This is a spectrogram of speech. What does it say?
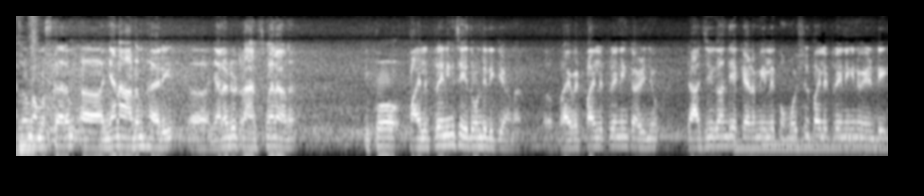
ഹലോ നമസ്കാരം. ഞാൻ ആദം ഹാരി. ഞാനൊരു ട്രാൻസ്മാൻ ആണ്. ഇപ്പോൾ പൈലറ്റ് ട്രെയിനിങ് ചെയ്തുകൊണ്ടിരിക്കുകയാണ്. പ്രൈവറ്റ് പൈലറ്റ് ട്രെയിനിങ് കഴിഞ്ഞു. രാജീവ് ഗാന്ധി അക്കാഡമിയിൽ കൊമേഴ്ഷ്യൽ പൈലറ്റ് ട്രെയിനിങ്ങിന് വേണ്ടി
